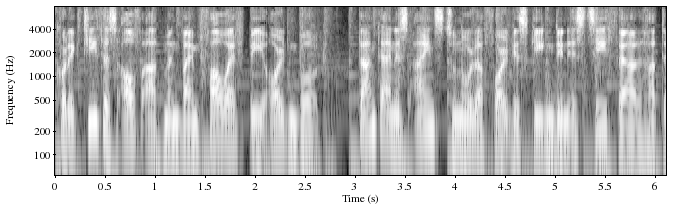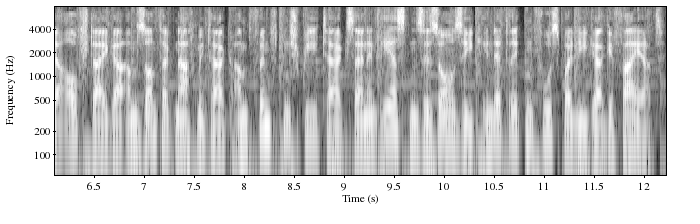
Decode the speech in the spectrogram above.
Kollektives Aufatmen beim VfB Oldenburg. Dank eines 1 zu 0 Erfolges gegen den SC Verl hat der Aufsteiger am Sonntagnachmittag am fünften Spieltag seinen ersten Saisonsieg in der dritten Fußballliga gefeiert.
